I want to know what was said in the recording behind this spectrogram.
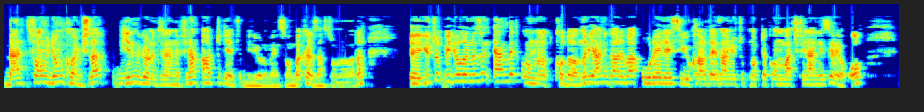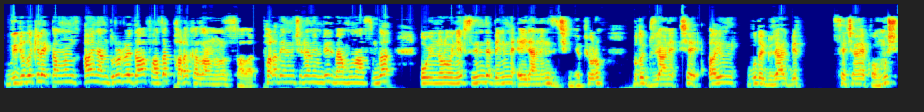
Ben son videomu koymuşlar. 20 görüntülenme falan arttı diye biliyorum en son. Bakarız az sonra da. Ee, YouTube videolarınızın embed kodu, kodu alınır. Yani galiba URL'si yukarıda yazan youtube.com watch falan yazıyor ya o. Videodaki reklamlarınız aynen durur ve daha fazla para kazanmanızı sağlar. Para benim için önemli değil. Ben bunu aslında oyunları oynayıp sizin de benimle eğlenmeniz için yapıyorum. Bu da güzel yani şey ayım bu da güzel bir seçenek olmuş.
